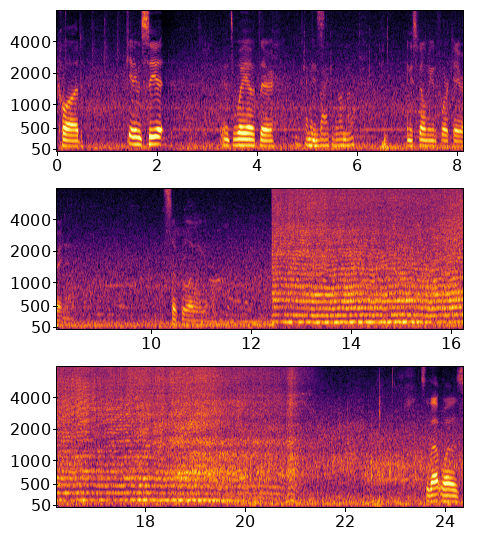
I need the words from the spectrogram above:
quad. Can't even see it. And it's way out there. Coming He's- back and on now. And he's filming in 4K right now. It's so cool, I want to get one. So that was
